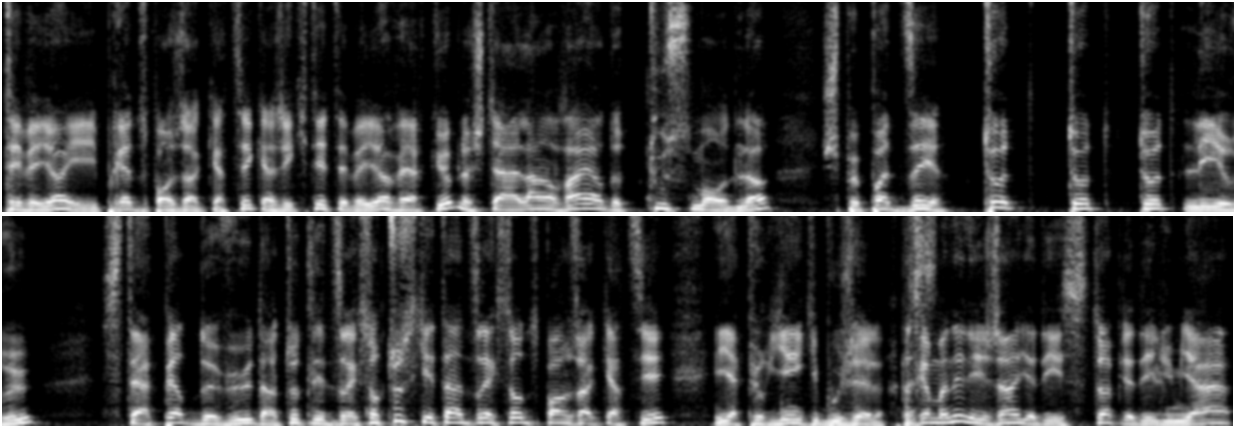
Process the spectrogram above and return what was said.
TVA est près du pont Jacques-Cartier. Quand j'ai quitté TVA vers Cube, j'étais à l'envers de tout ce monde-là. Je peux pas te dire toutes, toutes, toutes les rues. C'était à perte de vue dans toutes les directions. Tout ce qui était en direction du pont Jacques-Cartier, et il y a plus rien qui bougeait. Là. Parce qu'à un moment donné, les gens, il y a des stops, il y a des lumières.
